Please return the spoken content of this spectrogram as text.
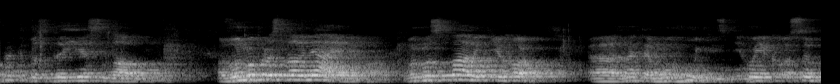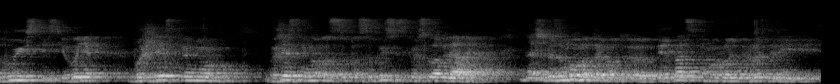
знаєте, воздає славу. Воно прославляє Його, воно славить Його, е, знаєте, могутність, Його як особистість, Його як божественну, божественну особистість прославляє. Далі, безумовно, так от е, в 19 розділі,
